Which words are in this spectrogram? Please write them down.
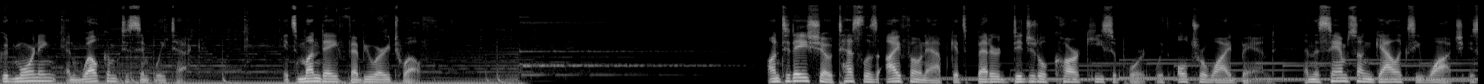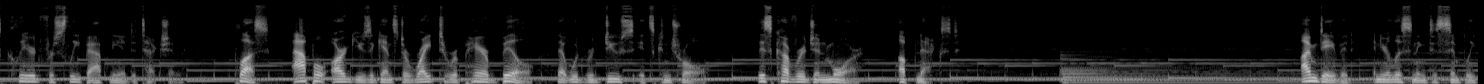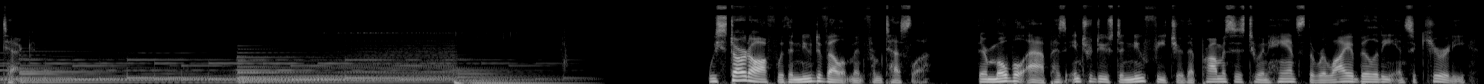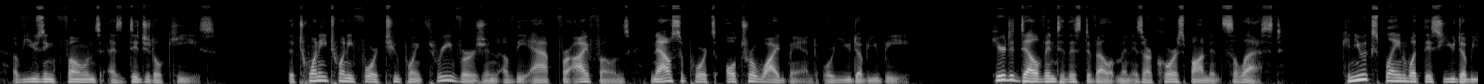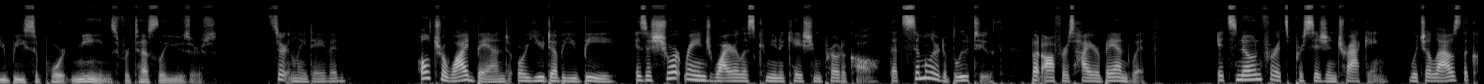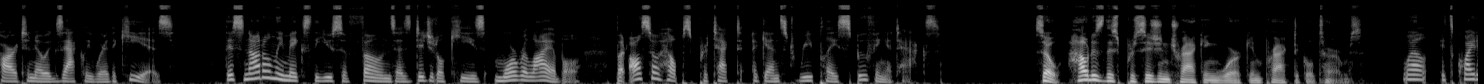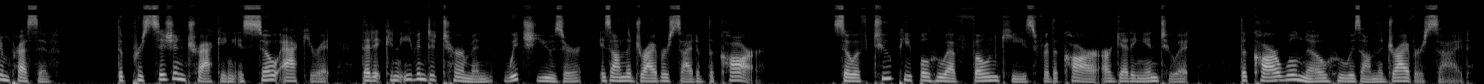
Good morning and welcome to Simply Tech. It's Monday, February 12th. On today's show, Tesla's iPhone app gets better digital car key support with ultra wideband, and the Samsung Galaxy Watch is cleared for sleep apnea detection. Plus, Apple argues against a right to repair bill that would reduce its control. This coverage and more, up next. I'm David, and you're listening to Simply Tech. We start off with a new development from Tesla. Their mobile app has introduced a new feature that promises to enhance the reliability and security of using phones as digital keys. The 2024 2.3 version of the app for iPhones now supports ultra wideband, or UWB. Here to delve into this development is our correspondent, Celeste. Can you explain what this UWB support means for Tesla users? Certainly, David. Ultra wideband, or UWB, is a short range wireless communication protocol that's similar to Bluetooth but offers higher bandwidth. It's known for its precision tracking, which allows the car to know exactly where the key is. This not only makes the use of phones as digital keys more reliable, but also helps protect against replay spoofing attacks. So, how does this precision tracking work in practical terms? Well, it's quite impressive. The precision tracking is so accurate that it can even determine which user is on the driver's side of the car. So if two people who have phone keys for the car are getting into it, the car will know who is on the driver's side.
